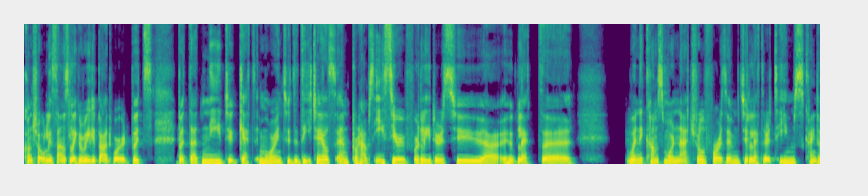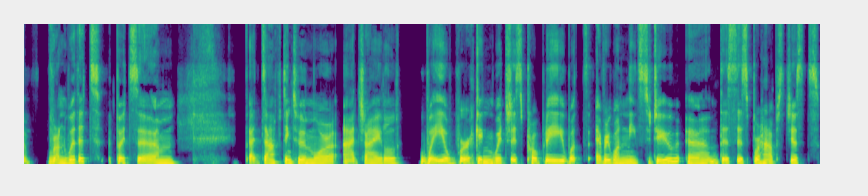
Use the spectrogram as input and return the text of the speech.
Controlling sounds like a really bad word but but that need to get more into the details and perhaps easier for leaders who uh, who let uh, when it comes more natural for them to let their teams kind of run with it. But um, adapting to a more agile way of working which is probably what everyone needs to do uh, this is perhaps just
